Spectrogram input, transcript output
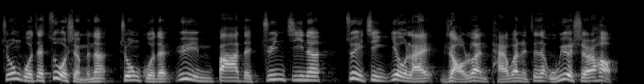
中国在做什么呢？中国的运八的军机呢，最近又来扰乱台湾了。这在五月十二号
